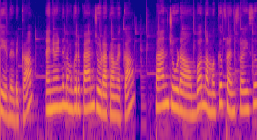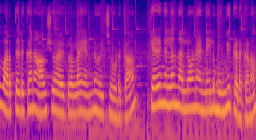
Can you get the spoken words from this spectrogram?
ചെയ്തെടുക്കാം. അതിനുവേണ്ടി നമുക്കൊരു പാൻ ചൂടാക്കാൻ വെക്കാം. പാൻ ചൂടാവുമ്പോൾ നമുക്ക് ഫ്രഞ്ച് ഫ്രൈസ് വറുത്തെടുക്കാൻ ആവശ്യമായിട്ടുള്ള എണ്ണ ഒഴിച്ചു കൊടുക്കാം. കിഴങ്ങെല്ലാം നല്ലോണം എണ്ണയിൽ മുങ്ങിക്കിടക്കണം.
